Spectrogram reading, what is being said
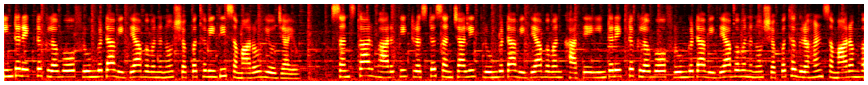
ઇન્ટરેક્ટ ક્લબ ઓફ રૂંગટા વિદ્યાભવનનો શપથવિધિ સમારોહ યોજાયો. સંસ્કાર ભારતી ટ્રસ્ટ સંચાલિત રૂંગટા વિદ્યાભવન ખાતે ઇન્ટરેક્ટ ક્લબ ઓફ રૂંગટા વિદ્યાભવનનો શપથ ગ્રહણ સમારંભ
